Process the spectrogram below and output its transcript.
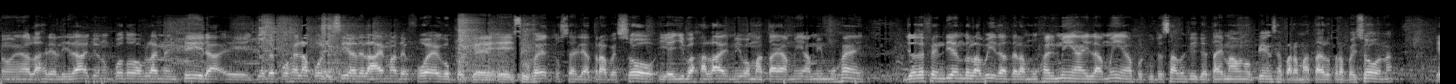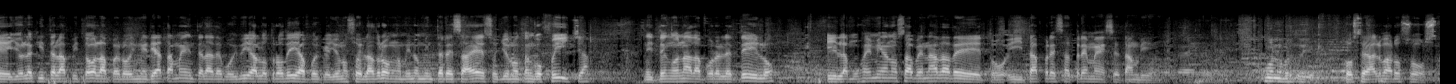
A la realidad yo no puedo hablar mentira. Eh, yo despojé a la policía de las armas de fuego porque el sujeto se le atravesó y ella iba a jalar y me iba a matar a mí, a mi mujer. Yo defendiendo la vida de la mujer mía y la mía, porque usted sabe que el que está armado no piensa para matar a otra persona. Eh, yo le quité la pistola, pero inmediatamente la devolví al otro día porque yo no soy ladrón, a mí no me interesa eso, yo no tengo ficha, ni tengo nada por el estilo. Y la mujer mía no sabe nada de esto y está presa tres meses también. ¿Cómo es el nombre tuyo? José Álvaro Sosa.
